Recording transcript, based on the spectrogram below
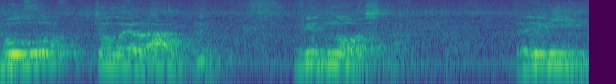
було толерантним відносно релігій,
